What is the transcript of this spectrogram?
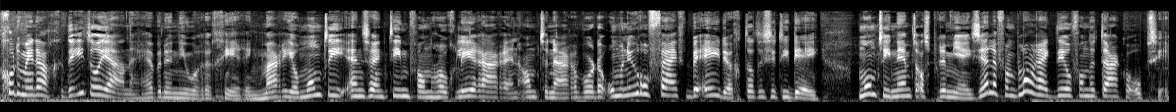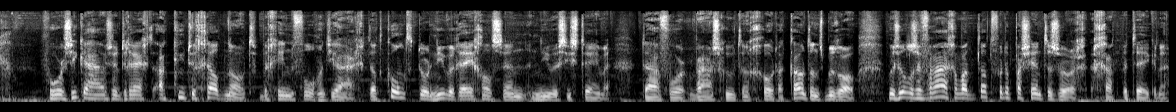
Goedemiddag. De Italianen hebben een nieuwe regering. Mario Monti en zijn team van hoogleraren en ambtenaren... worden om een uur of vijf beëdigd. Dat is het idee. Monti neemt als premier zelf een belangrijk deel van de taken op zich. Voor ziekenhuizen dreigt acute geldnood begin volgend jaar. Dat komt door nieuwe regels en nieuwe systemen. Daarvoor waarschuwt een groot accountantsbureau. We zullen ze vragen wat dat voor de patiëntenzorg gaat betekenen.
